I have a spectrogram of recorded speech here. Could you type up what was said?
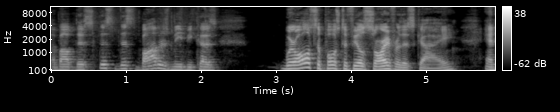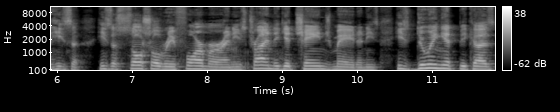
about this. This this bothers me because we're all supposed to feel sorry for this guy, and he's a he's a social reformer and he's trying to get change made and he's he's doing it because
